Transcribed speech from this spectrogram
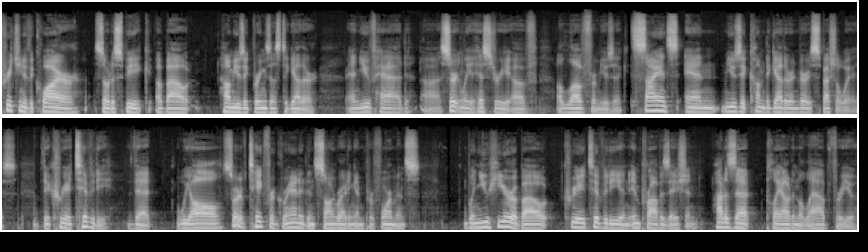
preaching to the choir, so to speak, about how music brings us together. And you've had uh, certainly a history of a love for music. Science and music come together in very special ways. The creativity that we all sort of take for granted in songwriting and performance. When you hear about creativity and improvisation. How does that play out in the lab for you?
